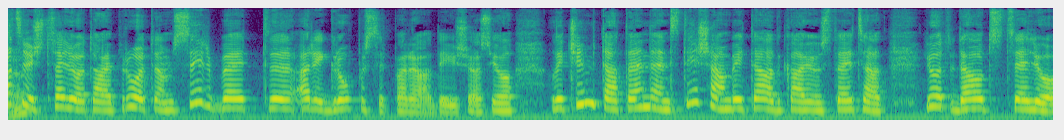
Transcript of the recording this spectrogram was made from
atsevišķi ceļotāji, protams, ir, bet arī grupas ir parādījušās. Jo līdz šim tā tendence tiešām bija tāda, kā jūs teicāt, ļoti daudz ceļo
